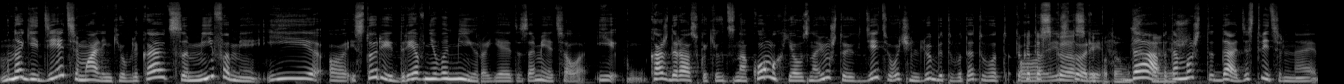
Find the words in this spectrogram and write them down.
Многие дети маленькие увлекаются мифами и э, историей древнего мира, я это заметила. И каждый раз у каких-то знакомых я узнаю, что их дети очень любят вот эту вот Так э, это сказки, историю. потому что, да, конечно. потому что, да, действительно,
